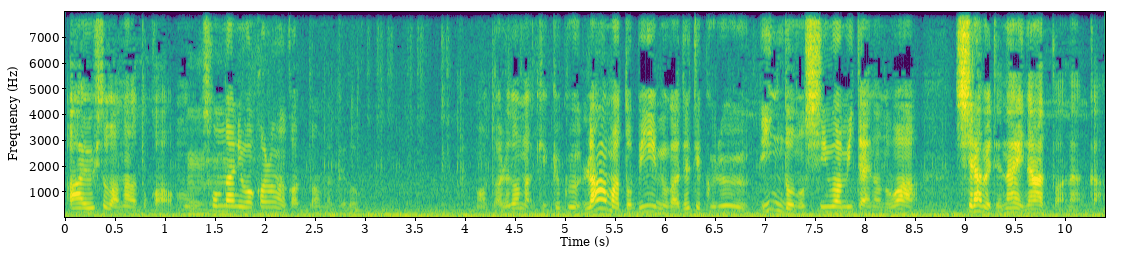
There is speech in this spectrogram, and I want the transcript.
ああいう人だなとかもうそんなに分からなかったんだけど、あとあれだな結局ラーマとビームが出てくるインドの神話みたいなのは調べてないなとはなんか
